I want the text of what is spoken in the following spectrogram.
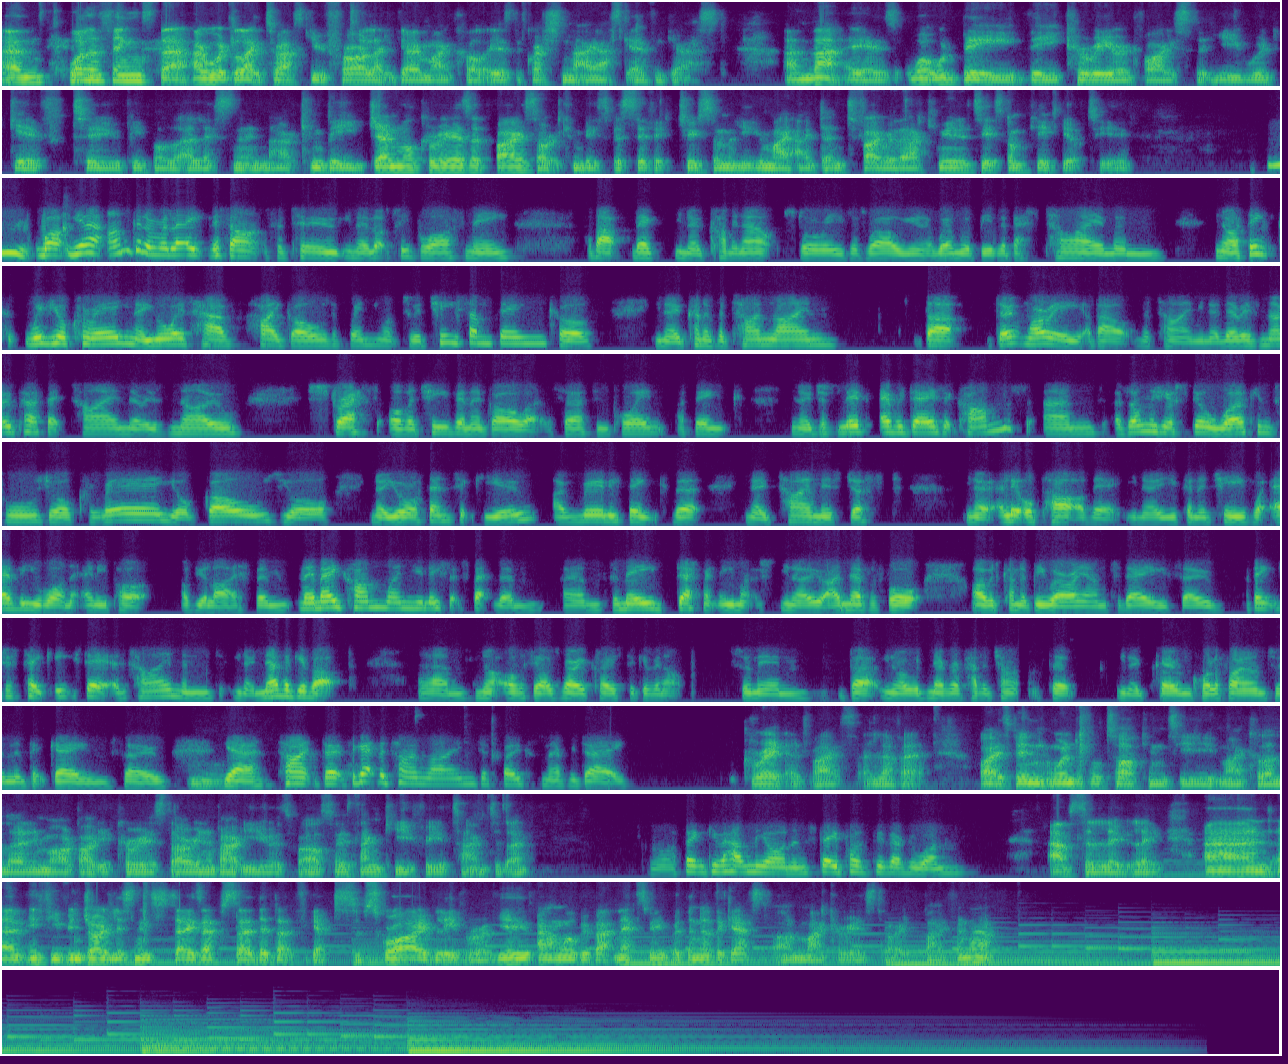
Um, one of the things that I would like to ask you before I let you go, Michael, is the question that I ask every guest and that is what would be the career advice that you would give to people that are listening now it can be general careers advice or it can be specific to somebody who might identify with our community it's completely up to you Hmm, well yeah i'm going to relate this answer to you know lots of people ask me about their you know coming out stories as well you know when would be the best time and you know i think with your career you know you always have high goals of when you want to achieve something of you know kind of a timeline but don't worry about the time. You know, there is no perfect time. There is no stress of achieving a goal at a certain point. I think, you know, just live every day as it comes. And as long as you're still working towards your career, your goals, your, you know, your authentic you, I really think that, you know, time is just, you know, a little part of it. You know, you can achieve whatever you want at any part of your life and they may come when you least expect them um, for me definitely much you know i never thought i would kind of be where i am today so i think just take each day at a time and you know never give up um, not obviously i was very close to giving up swimming but you know i would never have had a chance to you know go and qualify onto an olympic games so mm. yeah time, don't forget the timeline just focus on every day Great advice. I love it. Well, it's been wonderful talking to you, Michael, and learning more about your career story and about you as well. So thank you for your time today. Oh, thank you for having me on and stay positive, everyone. Absolutely. And um, if you've enjoyed listening to today's episode, then don't forget to subscribe, leave a review, and we'll be back next week with another guest on My Career Story. Bye for now.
